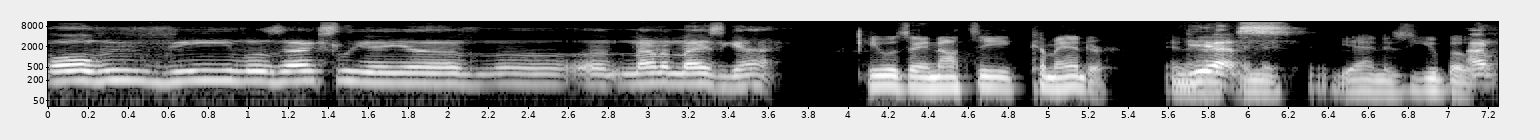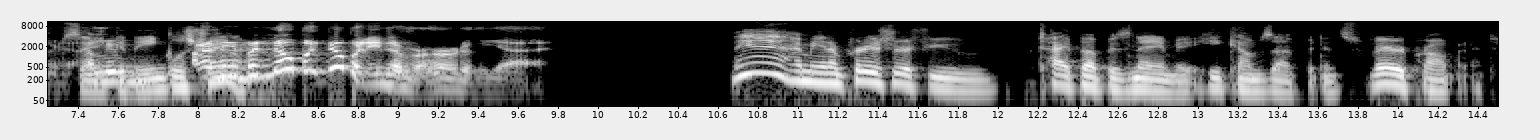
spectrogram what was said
well, he was actually a uh, uh, not a nice guy. He was a Nazi commander. in a- in Yes. his- yeah, in his U-boat I, I sank mean, in the English I mean, but nobody, nobody ever heard of the guy. yeah, I mean, I'm pretty sure if you type up his name, it, he comes up and it's very prominent.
